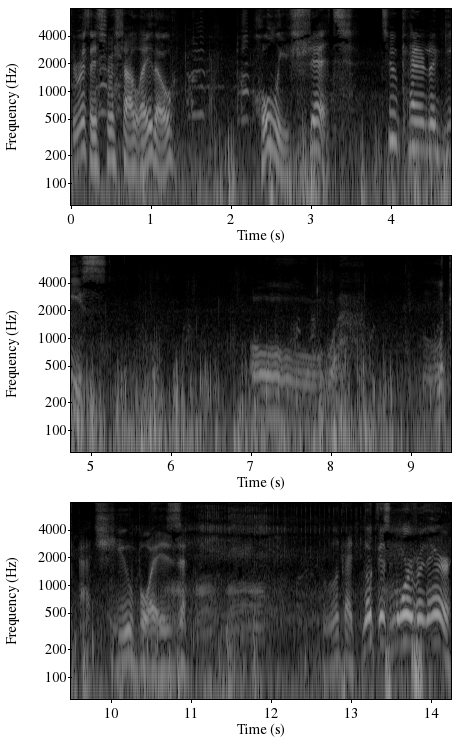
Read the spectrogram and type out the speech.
There is a Swiss chalet though. Holy shit. Two Canada geese. Look at you, boys. Look at, look, there's more over there.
